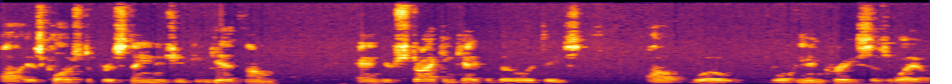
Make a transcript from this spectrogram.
uh, as close to pristine as you can get them, and your striking capabilities uh, will will increase as well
